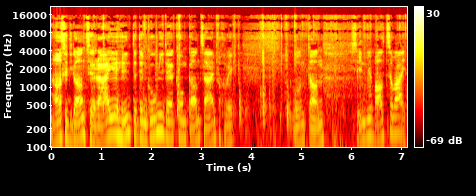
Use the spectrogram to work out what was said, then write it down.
Also die ganze Reihe hinter dem Gummi, der kommt ganz einfach weg. Und dann sind wir bald soweit.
